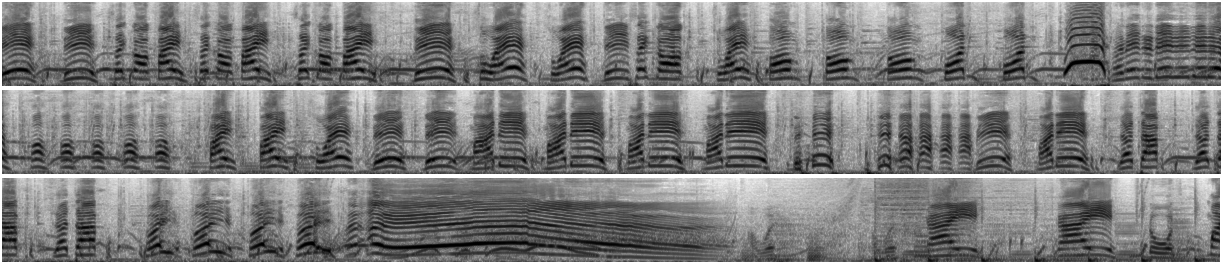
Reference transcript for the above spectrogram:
ดีดีใส่กรอกไปใส่กรอกไปใส่กรอกไป ดีสวยสวยดีใส่กรอกสวยตรงตรงตรงบนบนว้าวเดี๋ยวเดี๋ยวเดี๋ยวเดี๋ยวเดี๋ยวอะอะอะอะอะไปไปสวยดีดีหมาดีหมาดีหมาดีหมาดีดีดีมาดีอย่าจับอย่าจับอย่าจับ เฮ้ยเฮ้ยเฮ้ยเฮ้ยเอ้ยเอาเว้ยเอาเว้ยไก่ไก่โดดมา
